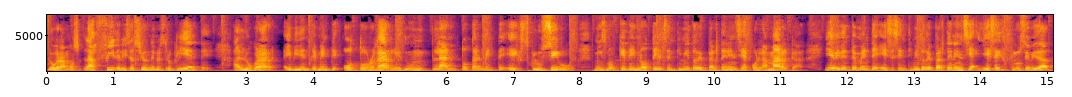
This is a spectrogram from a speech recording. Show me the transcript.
logramos la fidelización de nuestro cliente, al lograr evidentemente otorgarle de un plan totalmente exclusivo, mismo que denote el sentimiento de pertenencia con la marca. Y evidentemente ese sentimiento de pertenencia y esa exclusividad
